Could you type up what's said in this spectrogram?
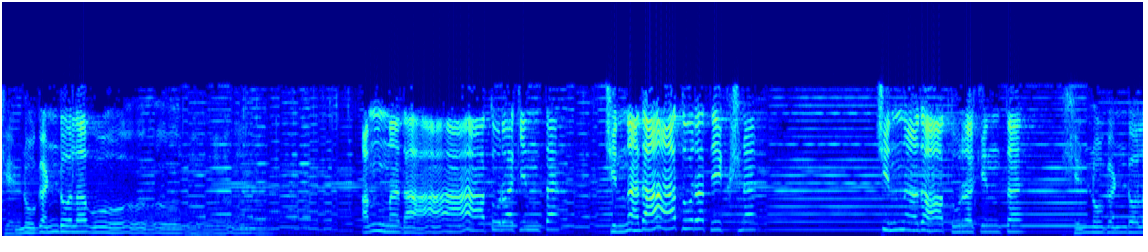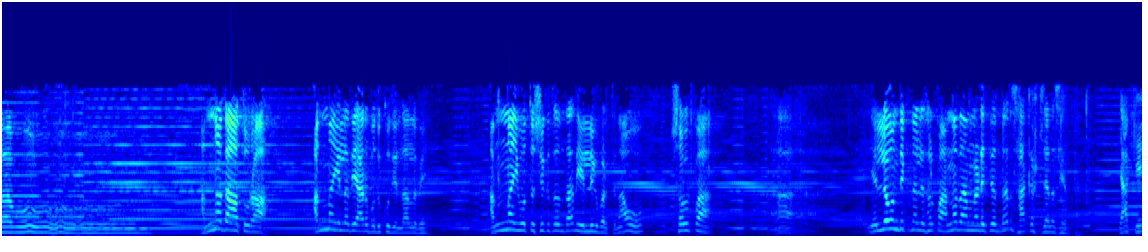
ಹೆಣ್ಣು ಗಂಡೊಲವೋ. ಅನ್ನದಾತುರಕ್ಕಿಂತ ಚಿನ್ನದಾತುರ ತೀಕ್ಷ್ಣ ಚಿನ್ನದಾತುರಕ್ಕಿಂತ ಹೆಣ್ಣು ಗಂಡೊಲವು. ಅನ್ನದಾತುರ. ಅನ್ನ ಇಲ್ಲದೆ ಯಾರು ಬದುಕುವುದಿಲ್ಲ ಅಲ್ಲವೇ? ಅನ್ನ ಇವತ್ತು ಸಿಗುತ್ತಂತಾದ್ರೆ ಎಲ್ಲಿಗೆ ಬರ್ತದೆ ನಾವು ಸ್ವಲ್ಪ ಎಲ್ಲೋ ಒಂದು ದಿಕ್ಕಿನಲ್ಲಿ ಸ್ವಲ್ಪ ಅನ್ನದಾನ ನಡೀತಿದ್ದರೆ ಸಾಕಷ್ಟು ಜನ ಸೇರ್ತಾರೆ. ಯಾಕೆ?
